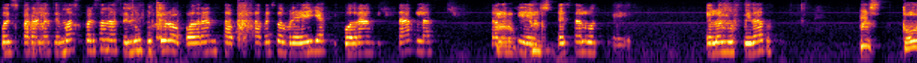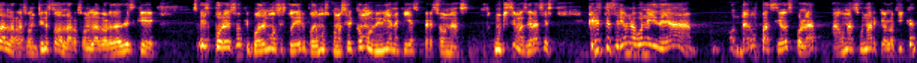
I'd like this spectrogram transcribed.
pues para las demás personas en un futuro podrán sab- saber sobre ellas y podrán visitarlas saber Claro, que tienes- es algo que, que lo hemos cuidado Tienes toda la razón, tienes toda la razón. La verdad es que es por eso que podemos estudiar y podemos conocer cómo vivían aquellas personas. Muchísimas gracias. ¿Crees que sería una buena idea dar un paseo escolar a una zona arqueológica?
